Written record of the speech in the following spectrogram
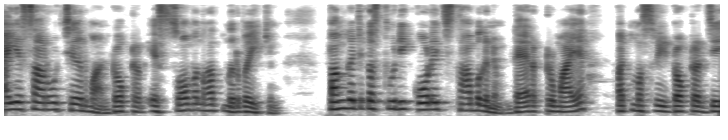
I S R O chairman doctor S Somanath നിർവഹിക്കും. പങ്കജ കസ്തൂരി കോളേജ് സ്ഥാപകനും ഡയറക്ടറുമായ പത്മശ്രീ ഡോക്ടർ ജെ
